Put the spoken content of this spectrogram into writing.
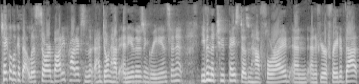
take a look at that list. So our body products don't have any of those ingredients in it. Even the toothpaste doesn't have fluoride. And, and if you're afraid of that,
